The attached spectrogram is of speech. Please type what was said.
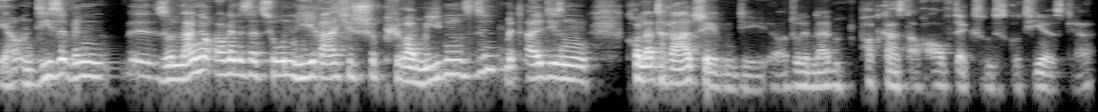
Ja, und diese, wenn, äh, solange Organisationen hierarchische Pyramiden sind, mit all diesen Kollateralschäden, die du in deinem Podcast auch aufdeckst und diskutierst, ja,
